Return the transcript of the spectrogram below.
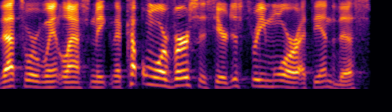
that's where we went last week. A couple more verses here, just three more at the end of this.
